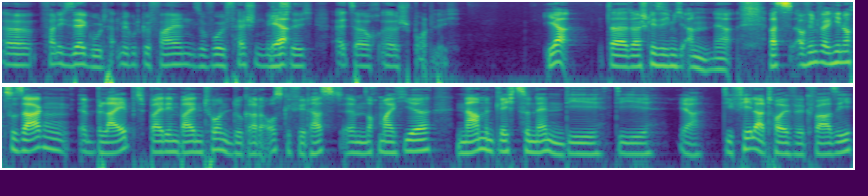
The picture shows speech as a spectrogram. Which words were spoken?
äh, fand ich sehr gut, hat mir gut gefallen, sowohl fashionmäßig ja. als auch äh, sportlich. Ja, da, da schließe ich mich an, ja. Was auf jeden Fall hier noch zu sagen äh, bleibt bei den beiden Toren, die du gerade ausgeführt hast, ähm, nochmal hier namentlich zu nennen, die, die, ja, die Fehlerteufel quasi.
